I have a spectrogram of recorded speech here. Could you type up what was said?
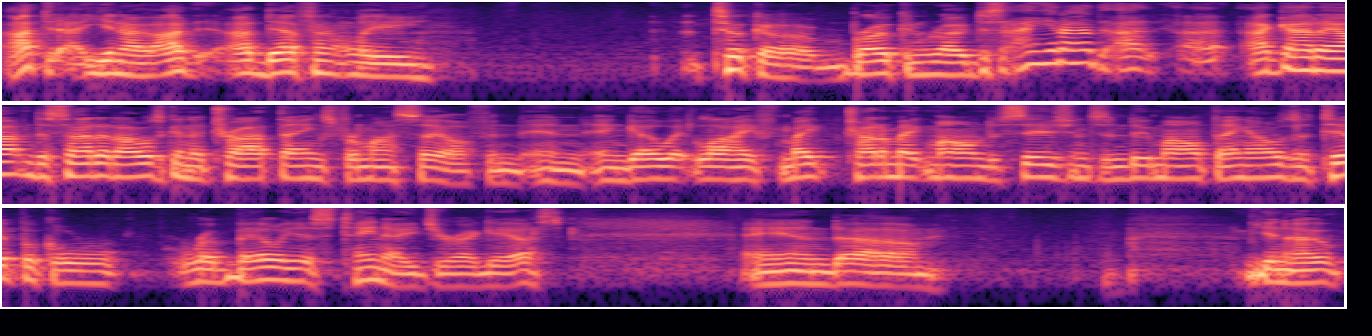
I, you know, I, I definitely took a broken road. Just I, you know, I, I, I got out and decided I was going to try things for myself and, and, and go at life, make try to make my own decisions and do my own thing. I was a typical rebellious teenager, I guess, and um, you know.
